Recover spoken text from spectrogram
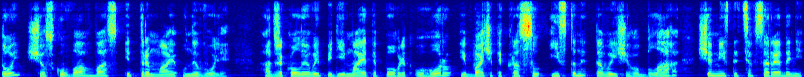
той, що скував вас і тримає у неволі. Адже коли ви підіймаєте погляд угору і бачите красу істини та вищого блага, що міститься всередині,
